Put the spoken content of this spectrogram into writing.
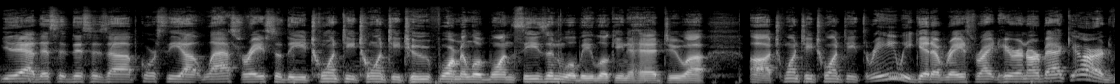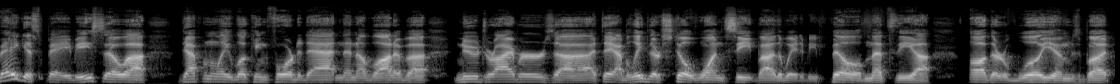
yeah, this is this is uh, of course the uh, last race of the 2022 Formula One season. We'll be looking ahead to uh, uh, 2023, we get a race right here in our backyard, Vegas, baby. So uh, definitely looking forward to that. And then a lot of uh, new drivers. Uh, I think I believe there's still one seat, by the way, to be filled, and that's the uh, other Williams. But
